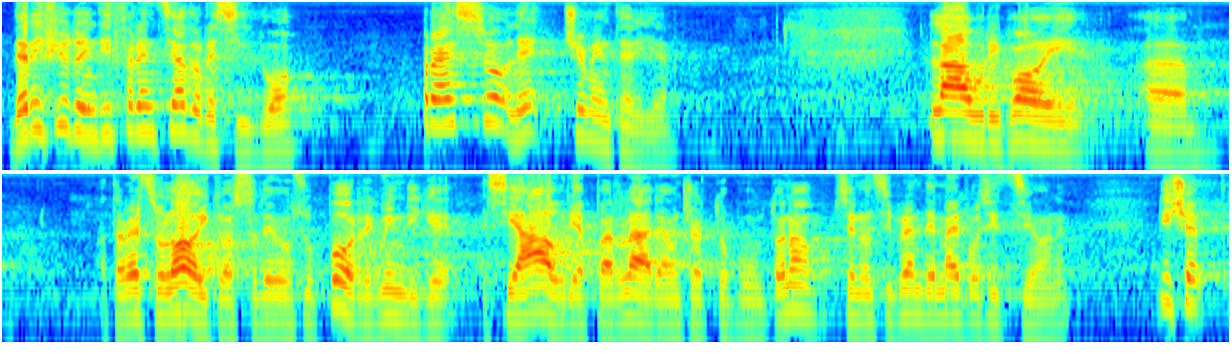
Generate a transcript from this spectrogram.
del rifiuto indifferenziato residuo presso le cementerie. L'auri poi, eh, attraverso l'oikos, devo supporre quindi che sia Auri a parlare a un certo punto, no? se non si prende mai posizione, dice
